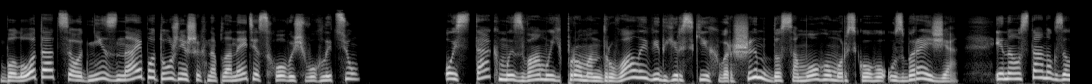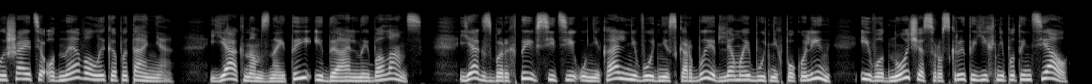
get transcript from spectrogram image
болота – це одні з найпотужніших на планеті сховищ вуглецю. Ось так ми з вами й промандрували від гірських вершин до самого морського узбережжя. І наостанок залишається одне велике питання – як нам знайти ідеальний баланс? Як зберегти всі ці унікальні водні скарби для майбутніх поколінь і водночас розкрити їхній потенціал,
